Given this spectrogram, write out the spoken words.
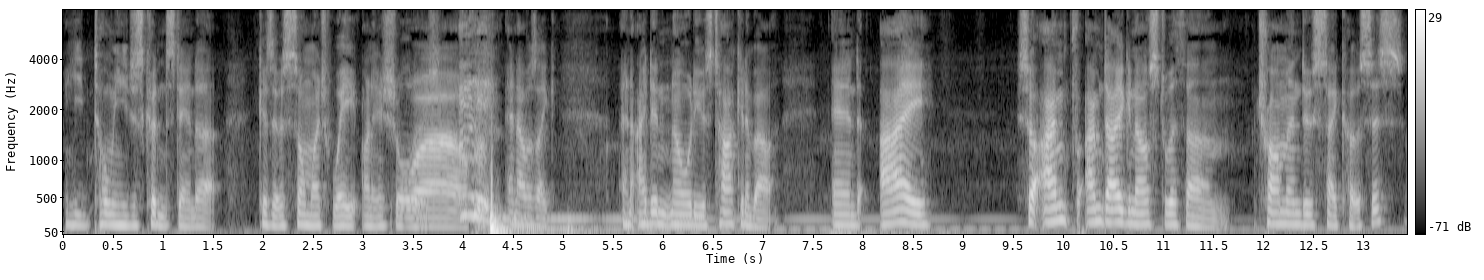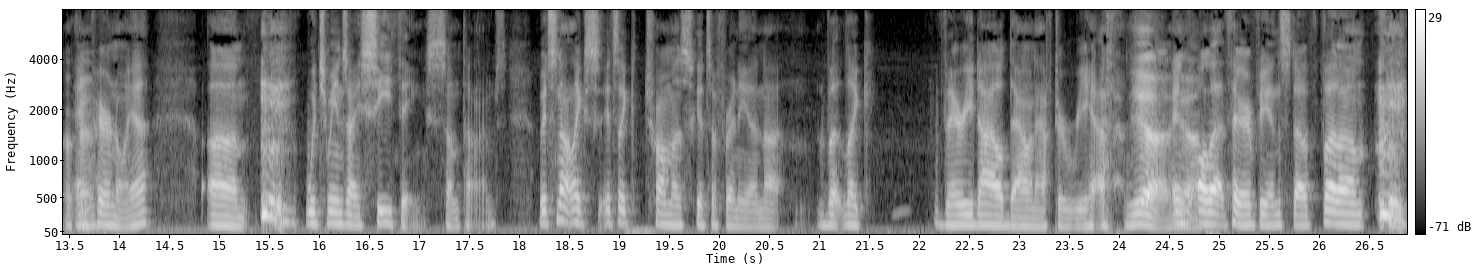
he told me he just couldn't stand up because there was so much weight on his shoulders Wow. and I was like, and I didn't know what he was talking about, and I, so I'm I'm diagnosed with um trauma-induced psychosis and paranoia, um, which means I see things sometimes. It's not like it's like trauma schizophrenia, not but like very dialed down after rehab Yeah. and yeah. all that therapy and stuff. But um,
